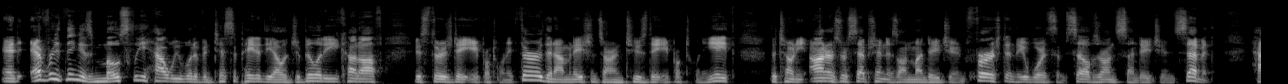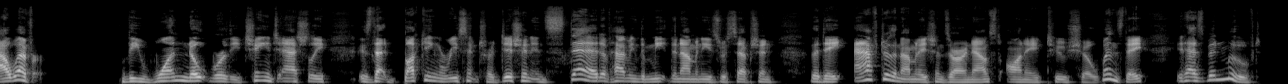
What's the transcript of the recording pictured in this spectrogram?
and everything is mostly how we would have anticipated. The eligibility cutoff is Thursday, April 23rd. The nominations are on Tuesday, April 28th. The Tony Honors reception is on Monday, June 1st, and the awards themselves are on Sunday, June 7th. However, the one noteworthy change, Ashley, is that bucking recent tradition, instead of having the Meet the Nominees reception the day after the nominations are announced on a two show Wednesday, it has been moved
